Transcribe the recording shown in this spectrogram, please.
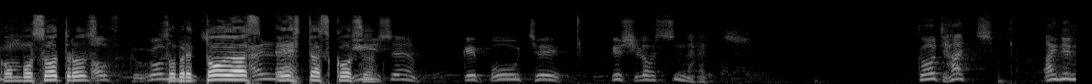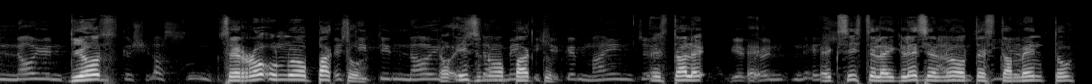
con vosotros sobre todas estas cosas. Dios. Cerró un nuevo pacto. hizo un nuevo pacto. Está la- es existe la iglesia del Nuevo Testamento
